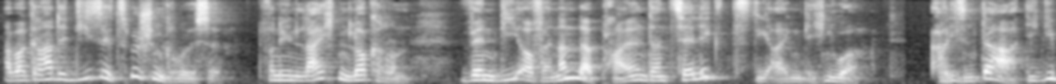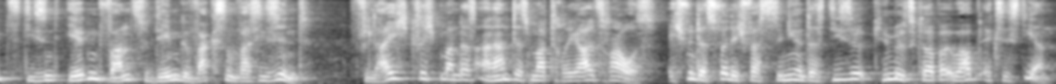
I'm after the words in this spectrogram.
Aber gerade diese Zwischengröße, von den leichten Lockeren, wenn die aufeinander prallen, dann zerlegt es die eigentlich nur. Aber die sind da, die gibt's, die sind irgendwann zu dem gewachsen, was sie sind. Vielleicht kriegt man das anhand des Materials raus. Ich finde das völlig faszinierend, dass diese Himmelskörper überhaupt existieren.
